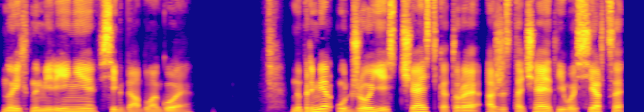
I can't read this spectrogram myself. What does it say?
но их намерение всегда благое. Например, у Джо есть часть, которая ожесточает его сердце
